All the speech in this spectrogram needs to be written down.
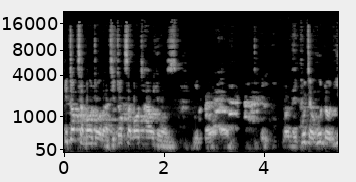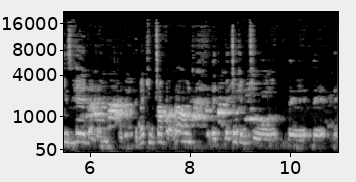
He talks about all that. He talks about how he was, you know, uh, know, they put a hood on his head and then they, they make him travel around. They, they took him to the the, the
